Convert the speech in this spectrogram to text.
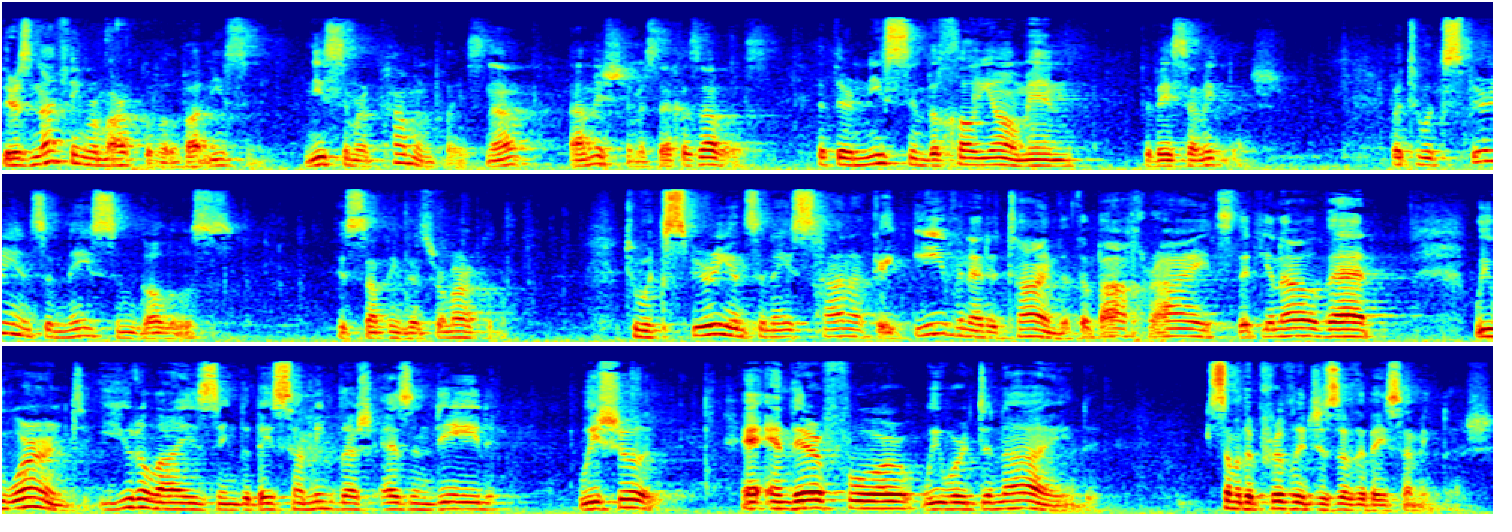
there's nothing remarkable about Nisim. Nisim are commonplace, no? Uh, Mishnah, that they're Nisim b'chol yom in the Beis Hamikdash. But to experience a Nisim Galus is something that's remarkable. To experience an Eis Hanukkah, even at a time that the Bach writes that, you know, that we weren't utilizing the Beis Hamikdash as indeed we should. And, and, therefore, we were denied some of the privileges of the Beis Hamikdash.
